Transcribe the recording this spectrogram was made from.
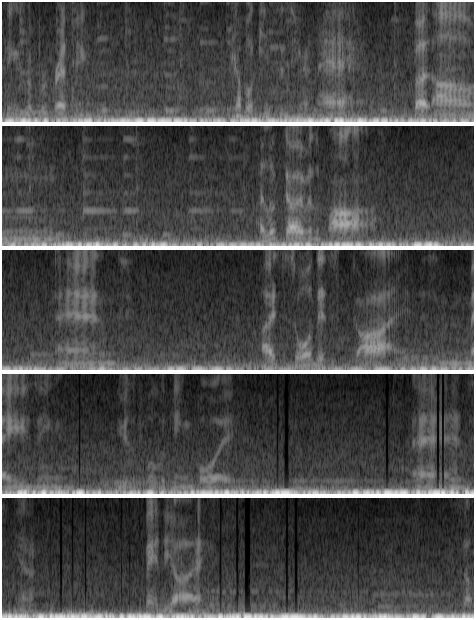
things were progressing. A couple of kisses here and there, but um, I looked over the bar and I saw this guy, this amazing beautiful looking boy. And, you know, made the eye. So.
